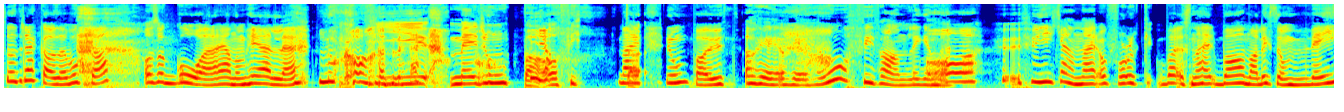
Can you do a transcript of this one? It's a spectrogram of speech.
så trekker hun av seg buksa, og så går jeg gjennom hele lokalet. Med rumpa og fitta. Nei, rumpa ut. OK, OK. Å, fy faen, legende. Og hun, hun gikk gjennom der, og folk bare sånn her bana liksom vei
